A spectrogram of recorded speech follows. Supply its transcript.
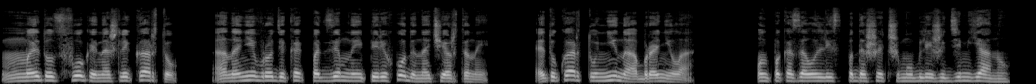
«Мы тут с Фокой нашли карту, а на ней вроде как подземные переходы начертаны. Эту карту Нина обронила. Он показал лист подошедшему ближе Демьяну.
